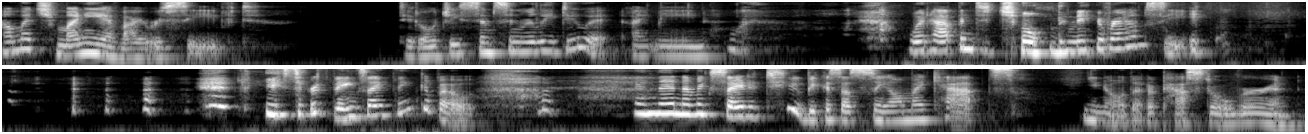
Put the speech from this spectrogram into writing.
How much money have i received? Did oj simpson really do it? I mean what happened to JonBenét Ramsey these are things i think about and then I'm excited too because I'll see all my cats, you know, that have passed over and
